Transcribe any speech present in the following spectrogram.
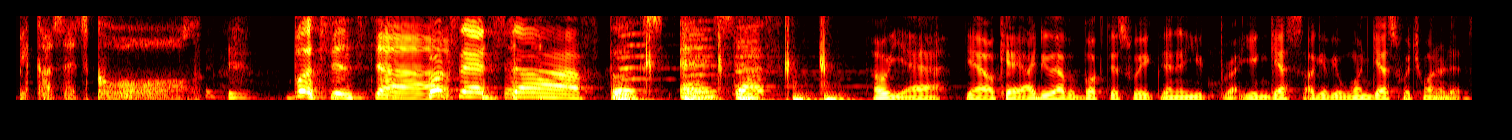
because it's cool. Books and stuff. Books and stuff. Books and stuff. Oh yeah, yeah. Okay, I do have a book this week, and then you you can guess. I'll give you one guess which one it is.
